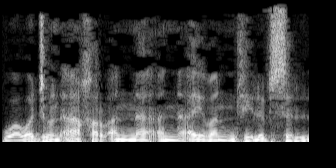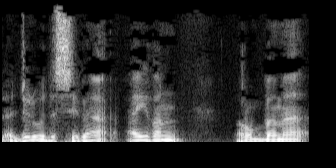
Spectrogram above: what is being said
ووجه آخر أن أن أيضا في لبس الجلود السباع أيضا ربما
